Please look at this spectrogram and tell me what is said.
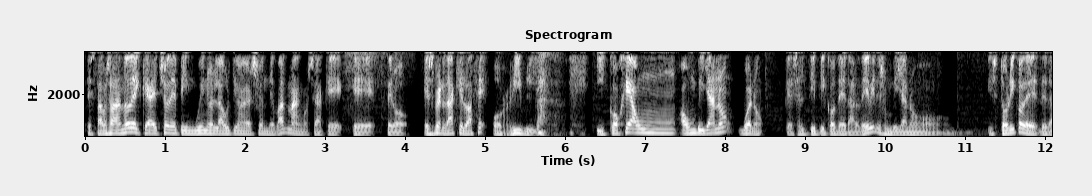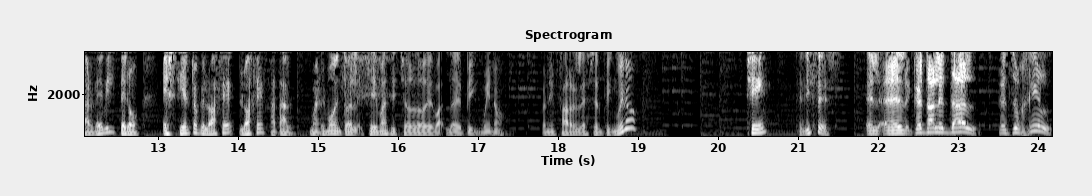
Estamos hablando del que ha hecho de pingüino en la última versión de Batman, o sea que, que pero es verdad que lo hace horrible. Y coge a un, a un villano, bueno, que es el típico de Daredevil, es un villano histórico de, de Daredevil, pero es cierto que lo hace, lo hace fatal. El Bueno, momento, el- ¿qué me has dicho lo de, lo de pingüino? ¿Colin Farrell es el pingüino? sí, ¿Qué dices? El, el, ¿qué tal y tal? Jesús Gil.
